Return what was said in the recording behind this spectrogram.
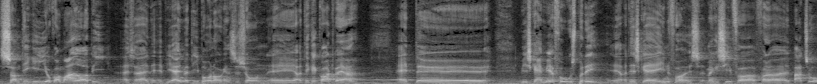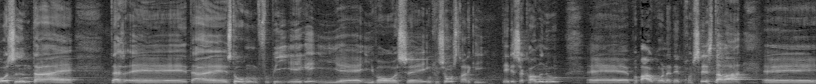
som DGI jo går meget op i. Altså, at, vi er en værdiborgen organisation, øh, og det kan godt være, at øh, vi skal have mere fokus på det, øh, og det skal indføjes. Man kan sige, for, for bare to år siden, der... Øh, der, øh, der øh, stod hun forbi ikke i, øh, i vores øh, inklusionsstrategi. Det er det så kommet nu, øh, på baggrund af den proces, der var. Øh,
